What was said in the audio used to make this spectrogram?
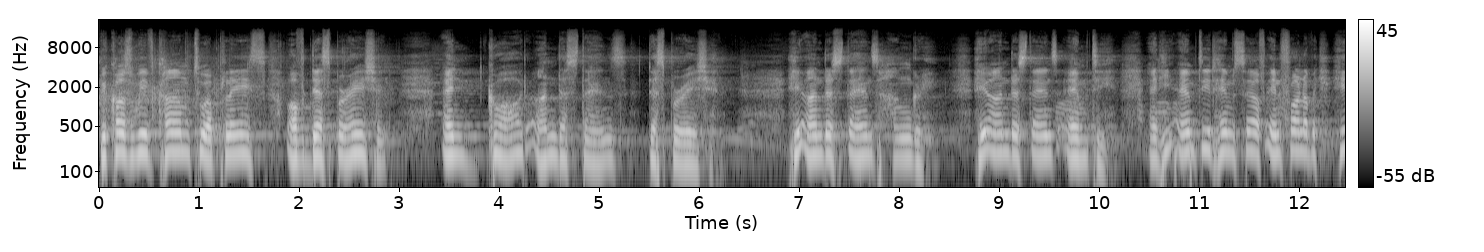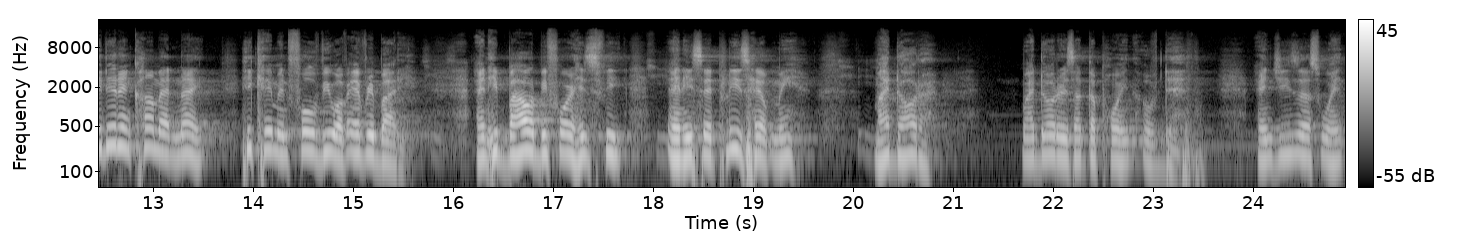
because we've come to a place of desperation. And God understands desperation, He understands hungry. He understands empty. And he emptied himself in front of He didn't come at night. He came in full view of everybody. And he bowed before his feet and he said, Please help me. My daughter, my daughter is at the point of death. And Jesus went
